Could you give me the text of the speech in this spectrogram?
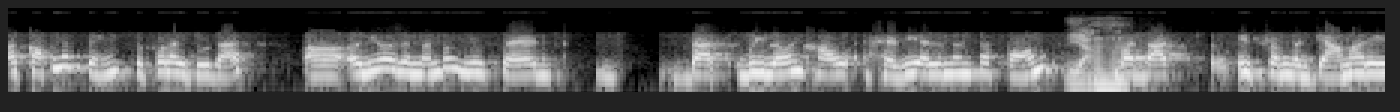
a couple of things before I do that. Uh, earlier, remember you said that we learn how heavy elements are formed, Yeah. but that is from the gamma ray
